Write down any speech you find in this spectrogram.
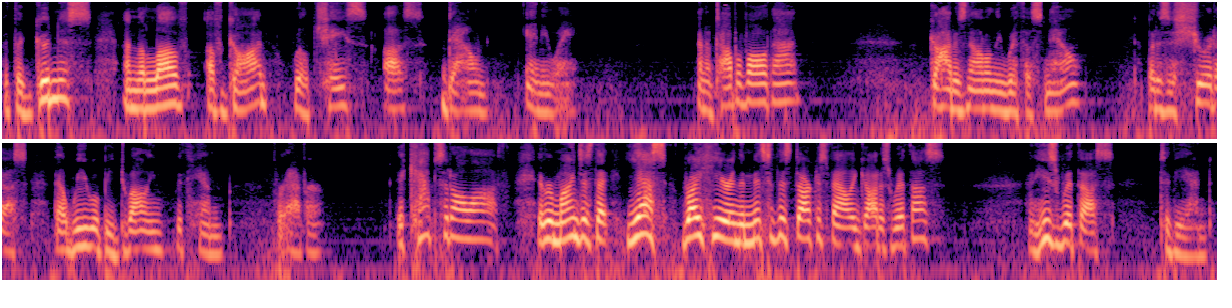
that the goodness and the love of God will chase us down anyway. And on top of all that, God is not only with us now, but has assured us that we will be dwelling with Him forever. It caps it all off. It reminds us that, yes, right here in the midst of this darkest valley, God is with us, and He's with us to the end.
